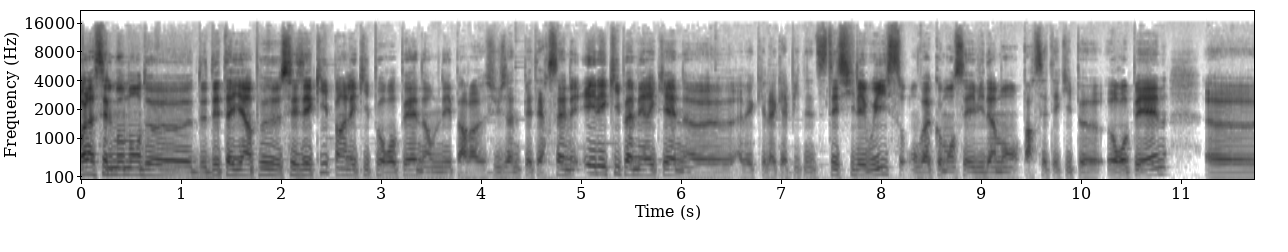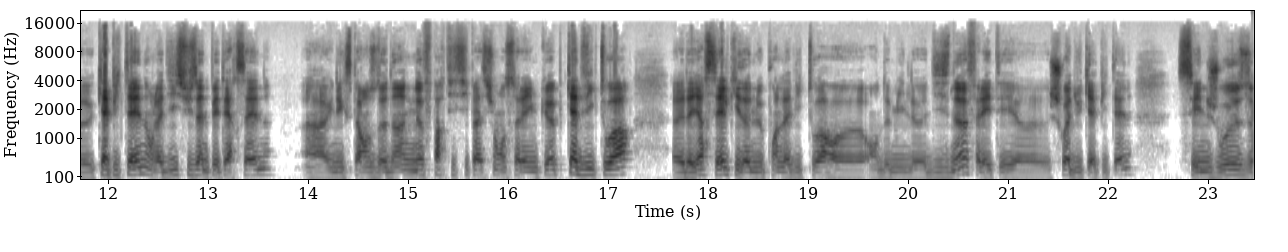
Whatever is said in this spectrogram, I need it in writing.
Voilà, c'est le moment de, détailler un peu ces équipes. Hein. L'équipe européenne emmenée par euh, Suzanne Petersen et l'équipe américaine euh, avec la capitaine Stacy Lewis. On va commencer évidemment par cette équipe euh, européenne. capitaine, on l'a dit, Suzanne Petersen, une expérience de dingue, 9 participations en Solheim Cup, 4 victoires. D'ailleurs, c'est elle qui donne le point de la victoire en 2019. Elle a été choix du capitaine. C'est une joueuse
